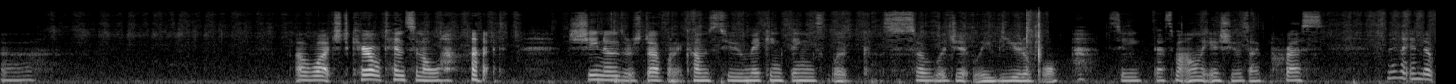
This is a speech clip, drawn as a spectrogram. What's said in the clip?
Uh, I watched Carol Tenson a lot. she knows her stuff when it comes to making things look so legitly beautiful. See, that's my only issue is I press and then I end up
